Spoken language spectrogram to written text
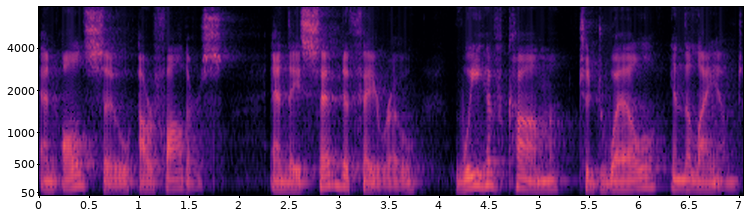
and also our fathers. And they said to Pharaoh, We have come to dwell in the land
